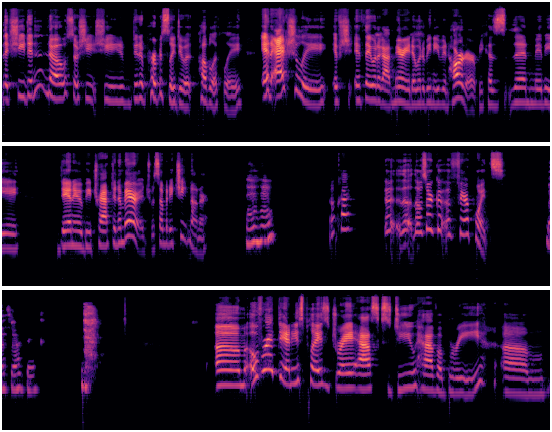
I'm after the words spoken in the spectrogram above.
that she didn't know, so she she didn't purposely do it publicly. And actually, if she, if they would have got married, it would have been even harder because then maybe Dani would be trapped in a marriage with somebody cheating on her. Mm-hmm. Okay, good. Th- those are good, uh, fair points. That's what I think. Um, over at Dani's place, Dre asks, "Do you have a Brie? Um,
